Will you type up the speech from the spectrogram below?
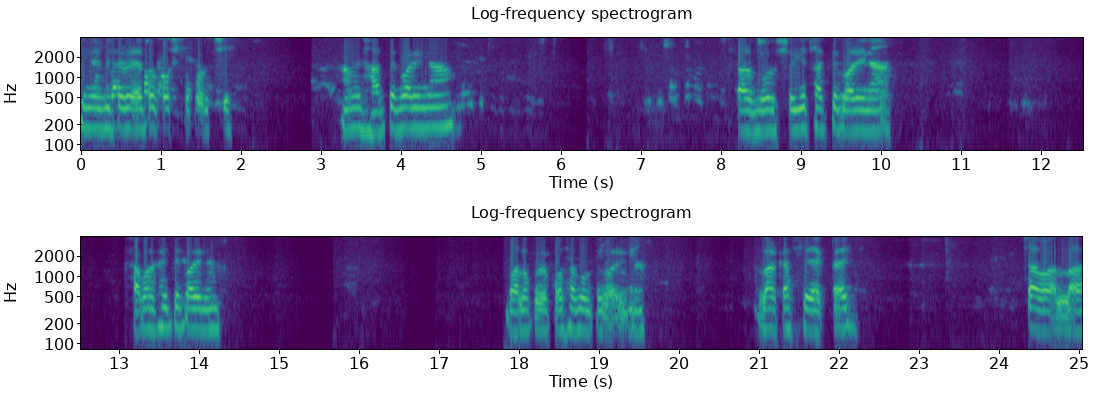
দিনের ভিতরে এত কষ্ট করছি। আমি হাঁটতে পারি না। তারপর শুয়ে থাকতে পারি না। খাবার খাইতে পারি না। ভালো করে কথা বলতে পারি না। আল্লাহর কাছে একটাই চাওয়া, আল্লাহ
